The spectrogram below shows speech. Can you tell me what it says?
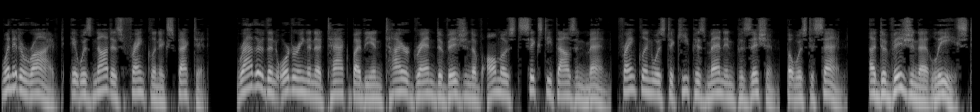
When it arrived, it was not as Franklin expected. Rather than ordering an attack by the entire Grand Division of almost 60,000 men, Franklin was to keep his men in position, but was to send a division at least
